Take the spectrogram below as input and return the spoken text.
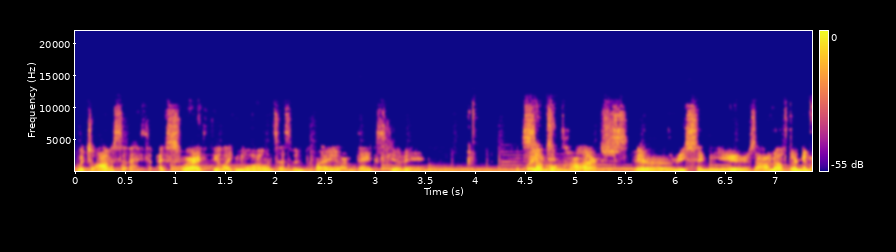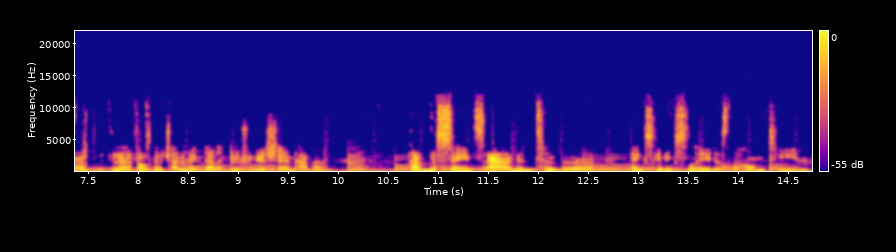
which honestly, I, I swear, I feel like New Orleans has been playing on Thanksgiving Way several times much. in recent years. I don't know if they're gonna, if the NFL's gonna try to make that a new tradition, have a have the Saints added to the Thanksgiving slate as the home team,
